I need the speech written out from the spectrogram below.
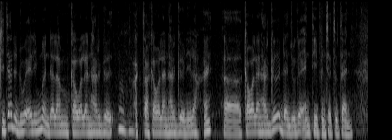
kita ada dua elemen dalam kawalan harga, hmm. akta kawalan harga ni lah. Eh? Uh, kawalan harga dan juga anti pencatutan. Uh,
